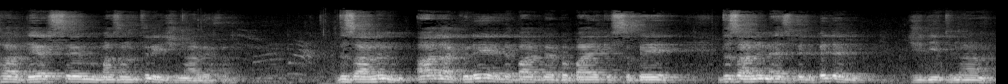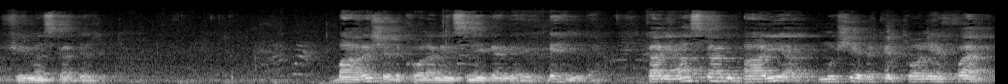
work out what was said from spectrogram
та дерсе мазантри жинаве ха. Dizanim ala guleye li barbe bi bayekî e sibê dizanim ez bilbilim ji dîtina fîrmez qedil. Barişê e li kolangên sinê gergerî bihêle. Kanî askan ariya mûşê vekir konê xwe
